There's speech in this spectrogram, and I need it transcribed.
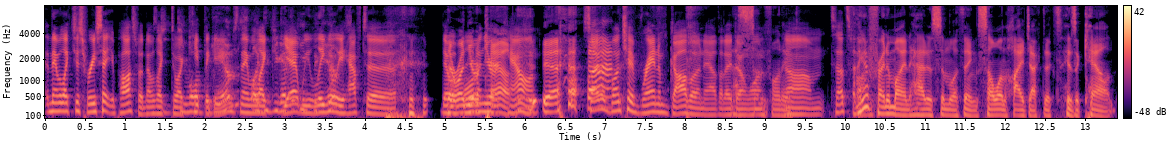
And they were like, "Just reset your password." And I was like, "Do, Do I keep the the games?" games? And they were Like, like, did you get to "Yeah, we legally games?" have to." They They're were on your on your account. account. Yeah. So I have a bunch of random garbo now that I That's don't so want. funny. Um, so that's Fun. I think a friend of mine had a similar thing. Someone hijacked his account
